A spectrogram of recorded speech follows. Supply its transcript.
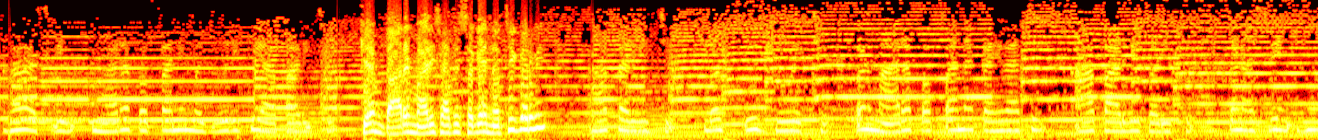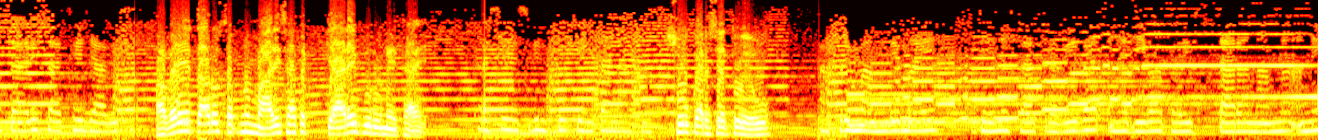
હા અશ્વિન મારા પપ્પાની મજબૂરીથી આ પાડી છે. કેમ તારે મારી સાથે સગાઈ નથી કરવી? આ કરવી છે. બસ તું જ જોવે છે. પણ મારા પપ્પાના કહેવાથી આ પાડવી પડી છે. પણ અશ્વિન હું તારી સાથે જ આવીશ. હવે તારું સપનું મારી સાથે ક્યારેય પૂરું નહીં થાય. થશે અશ્વિન તું ચિંતા ના કર. શું કરશે તું એવું? આપણી માં અંબે માએ જેને સાત રવિવાર અને દીવા ભરીશ તારા નામના અને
